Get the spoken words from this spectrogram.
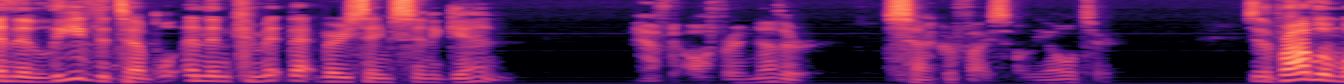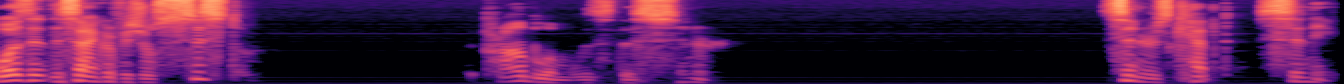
and then leave the temple and then commit that very same sin again. Have to offer another sacrifice on the altar. See, the problem wasn't the sacrificial system. The problem was the sinner. Sinners kept sinning.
